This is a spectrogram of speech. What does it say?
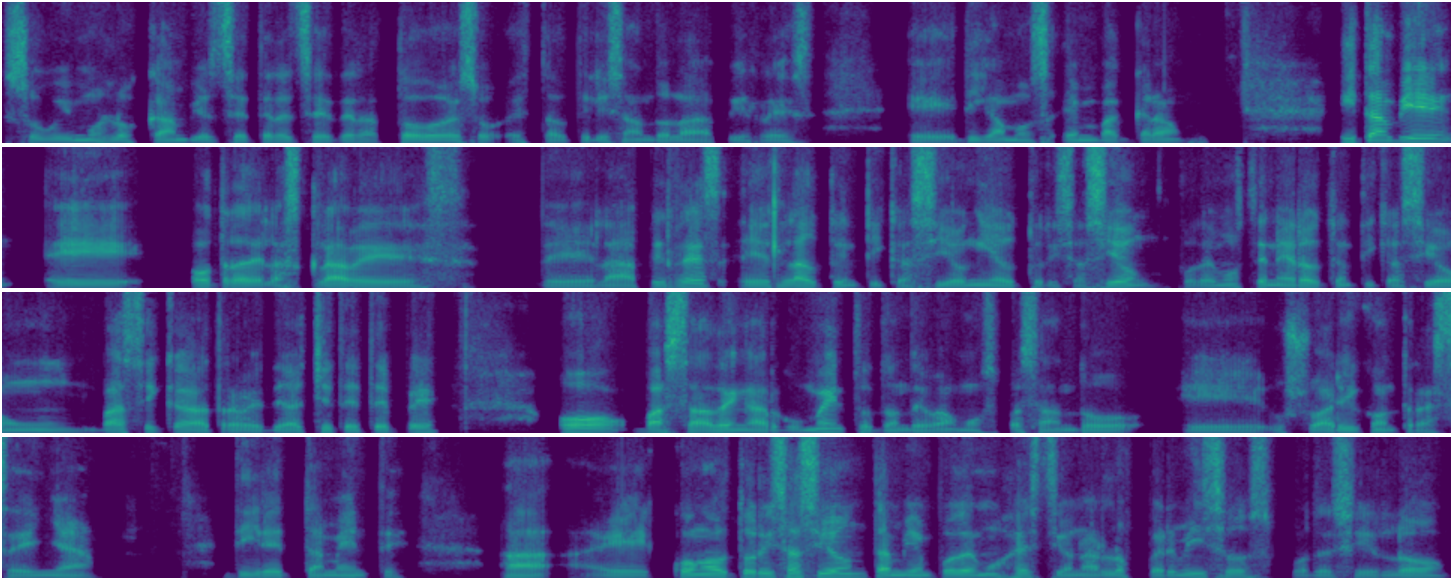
subimos los cambios, etcétera, etcétera, todo eso está utilizando la API REST, eh, digamos, en background. Y también eh, otra de las claves de la API REST es la autenticación y autorización. Podemos tener autenticación básica a través de HTTP o basada en argumentos, donde vamos pasando eh, usuario y contraseña directamente. Ah, con autorización también podemos gestionar los permisos, por decirlo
